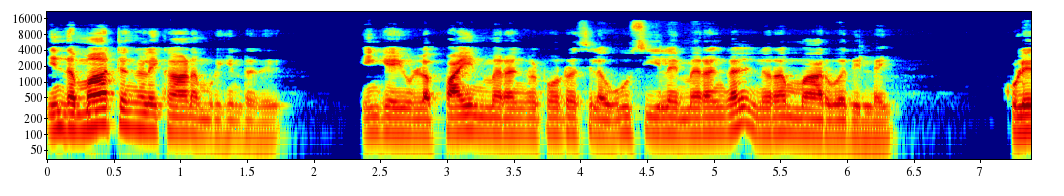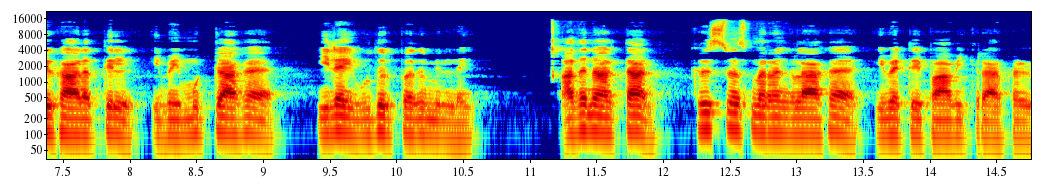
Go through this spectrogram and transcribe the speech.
இந்த மாற்றங்களை காண முடிகின்றது. இங்கேயுள்ள பைன் மரங்கள் போன்ற சில ஊசி இலை மரங்கள் நிறம் மாறுவதில்லை. குளிர்காலத்தில் இவை முற்றாக இலை உதிர்ப்பதும் இல்லை. அதனால்தான் கிறிஸ்துமஸ் மரங்களாக இவற்றை பாவிக்கிறார்கள்.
